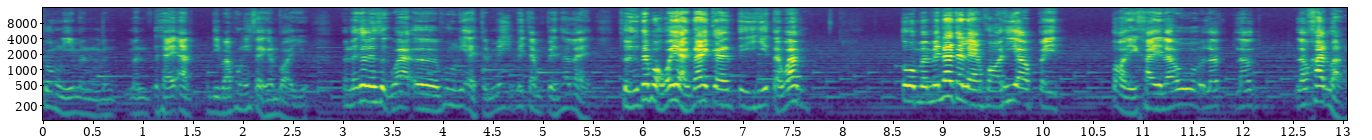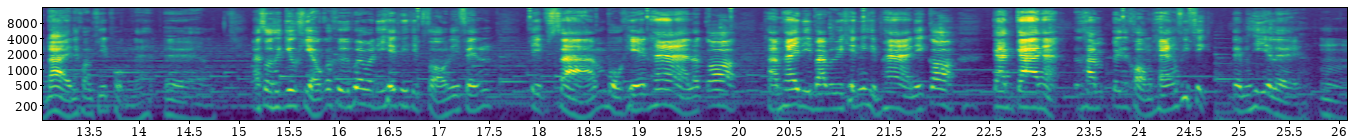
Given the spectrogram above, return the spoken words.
ช่วงนี้มันมันมันใช้อัดดีบัฟพวกนี้ใส่กันบ่อยอยู่เพราะนั้นก็เลยรู้สึกว่าเออพวกนี้อาจจะไม่ไม่จำเป็นเท่าไหร่ ถึงจะบอกว่าอยากได้การนตีฮิตแต่ว่า ตัวมันไม่น่าจะแรงพอที่เอาไปต่อยใครแล้วแล้วแล้วแล้วคาดหวังได้ในความคิดผมนะ เอออะส่วนสกิลเขียวก็คือเพื่อนวันนี้ HP 12 Defense 13 บวก H 5แล้วก็ทำให้ดีบัฟเวเคนี่15อันนี้ก็กลางๆอะทำเป็นของแท้งฟิสิกส์เต็มที่เลย อืม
